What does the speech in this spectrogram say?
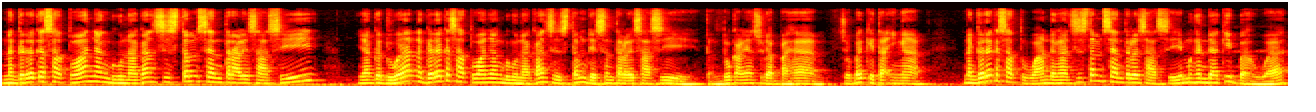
negara kesatuan yang menggunakan sistem sentralisasi yang kedua, negara kesatuan yang menggunakan sistem desentralisasi. Tentu kalian sudah paham. Coba kita ingat. Negara kesatuan dengan sistem sentralisasi menghendaki bahwa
